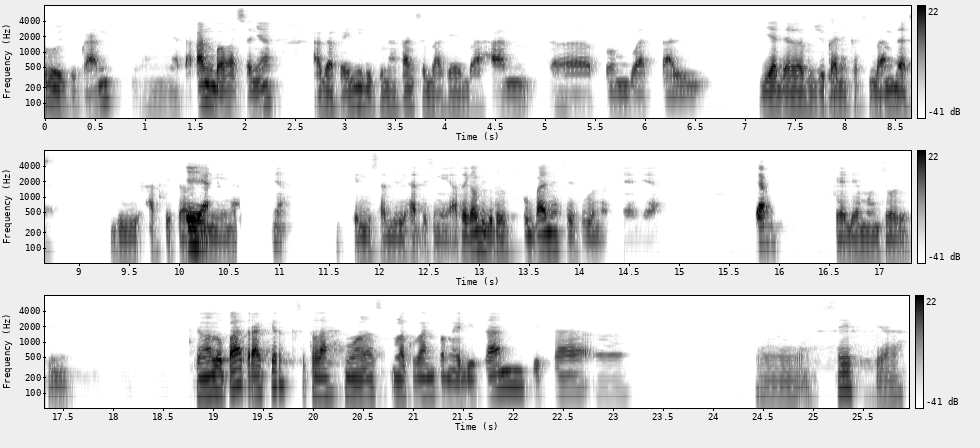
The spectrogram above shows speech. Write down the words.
rujukan yang menyatakan bahwasanya agave ini digunakan sebagai bahan e, pembuat tali. Dia adalah rujukannya ke-19 di artikel iya. ini. Nah, ya, mungkin bisa dilihat di sini. Artikel juga cukup banyak sih sebenarnya dia. Ya. Oke, dia muncul di sini. Jangan lupa terakhir setelah melakukan pengeditan kita uh, uh, save ya.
